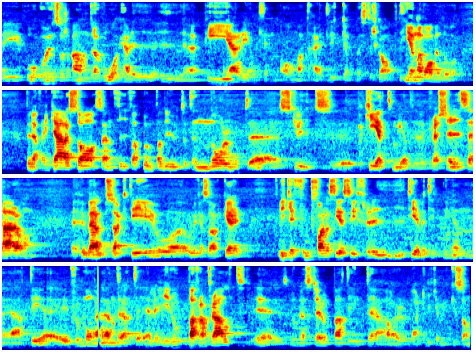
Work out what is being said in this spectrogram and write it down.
det pågår en sorts andra våg här i, i eh, PR egentligen om att det här är ett lyckat mästerskap. Det ena var väl då det där Wenger sa, sen Fifa pumpade ut ett enormt eh, skrytpaket med pressreleaser här om eh, hur välbesökt det är och olika saker. Vi kan fortfarande se siffror i, i tv-tittningen att det är från många länder, att, eller i Europa framförallt, eh, nordvästra Europa, att det inte har varit lika mycket som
